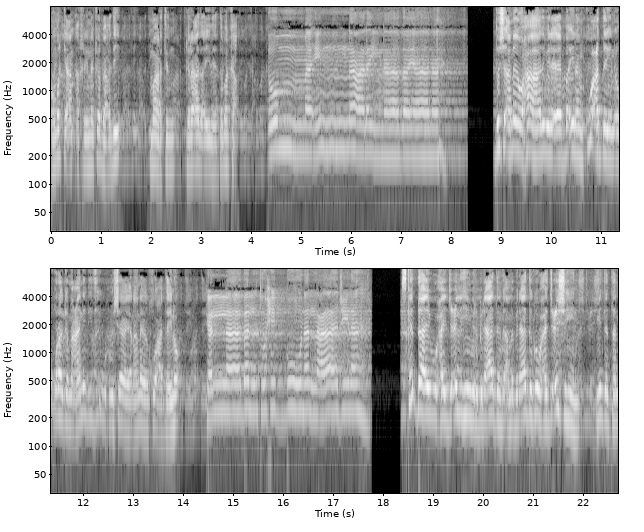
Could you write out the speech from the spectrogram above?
oo markii aan akhrino ka bacdi maaragtin qiraa'ada ayadee dabakac uma ina calayna bayaanah dusha annaga waxaa ahaaday bili eebba inaan ku caddayn oo qur'aanka macaanidiisii wuxuu sheegayaan annaga ku caddayno. kalaa bal tuxibuuna alcaajila iska daayi waxay jecel yihiin wir bini'aadanka ama bini bini'aadanka waxay jeceshihiin midda tan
